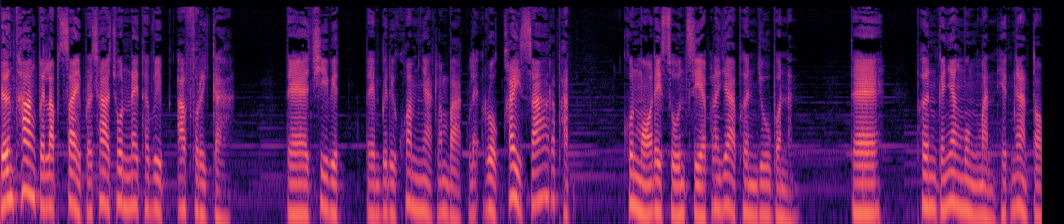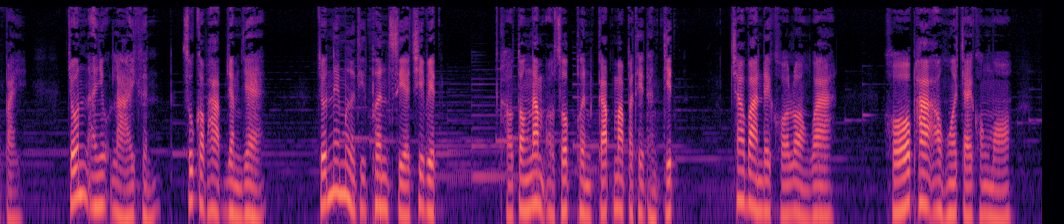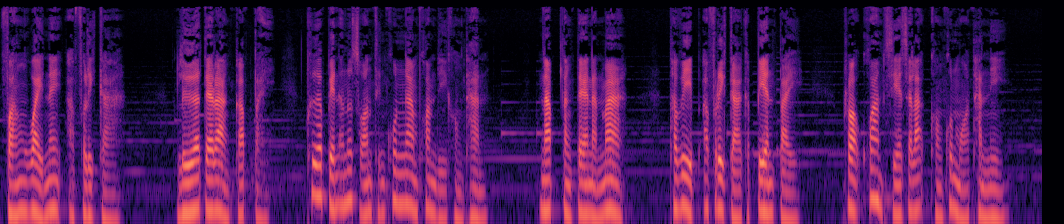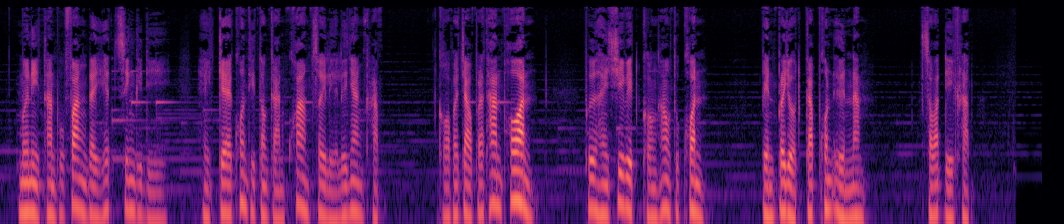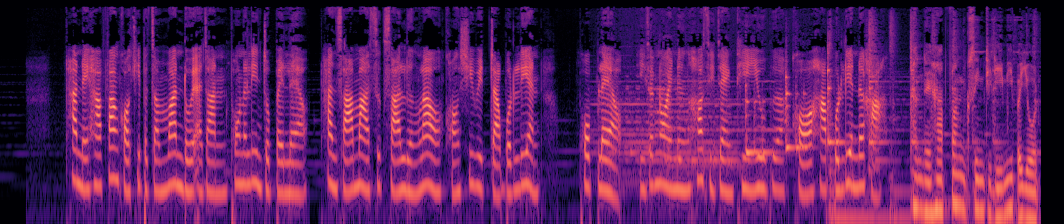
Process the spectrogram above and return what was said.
เดินทางไปรับใส่ประชาชนในทวีปแอฟริกา แต่ชีวิตเต็มไปด้วยความยากลำบากและโรคไข้สารพัดคุณหมอได้สูญเสียภรรยาเพิ่นอยู่บนนั้น แต่เพิ่นก็ยังมุ่งมั่นเหตุงานต่อไป จนอายุหลายขึ้น สุขภาพย่ำแย่ จนในมือที่เพิ่นเสียชีวิต เขาต้องนำเอาศพเพิ่นกลับมาประเทศอังกฤษ ชาวบ้านได้ขอร้องว่า ขอพาเอาหัวใจของหมอฝังไว้ในแอฟริกา เหลือแต่ร่างกลับไป เพื่อเป็นอนุสรณ์ถึงคุณงามความดีของท่าน นับตั้งแต่นั้นมา ทวีปแอฟริกาก็เปลี่ยนไป เพราะความเสียสละของคุณหมอท่านนี้เมื่อนี้ท่านผู้ฟังได้เฮ็ดสิ่งดีๆ ให้แก่คนที่ต้องการความช่วยเหลือหรือยังครับ ขอพระเจ้าประทานพรเพื่อให้ชีวิตของเฮาทุกคน เป็นประโยชน์กับคนอื่นนำสวัสดีครับ ท่านในฮับฟังขอคิดประจำวันโดยอาจารย์พงนลินจบไปแล้ว ท่านสามารถศึกษาเรื่องเล่าของชีวิตจากบทเรียน พบแล้ว อีกสักหน่อยหนึ่งข้อสีแจงทียูเพื่อขอฮับบทเรียนด้วยค่ะ ท่านได้รับฟังสิ่งที่ดีมีประโยชน์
